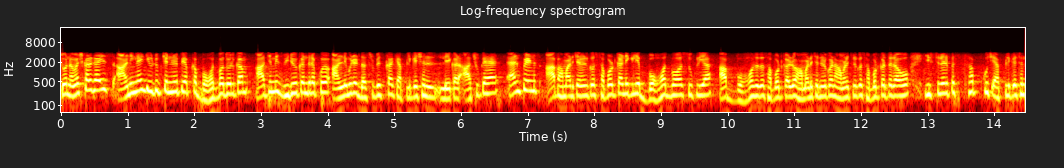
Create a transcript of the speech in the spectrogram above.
तो नमस्कार guys earning line YouTube channel पे आपका बहुत बहुत वेलकम आज हम इस वीडियो के अंदर आपको अनलिमिटेड दस रुपीज़ का एक एप्लीकेशन लेकर आ चुके हैं। एंड फ्रेंड्स आप हमारे चैनल को सपोर्ट करने के लिए बहुत बहुत शुक्रिया। आप बहुत ज़्यादा सपोर्ट कर रहे हो हमारे चैनल को, हमारे चैनल को सपोर्ट करते रहो। इस चैनल पर सब कुछ एप्लीकेशन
